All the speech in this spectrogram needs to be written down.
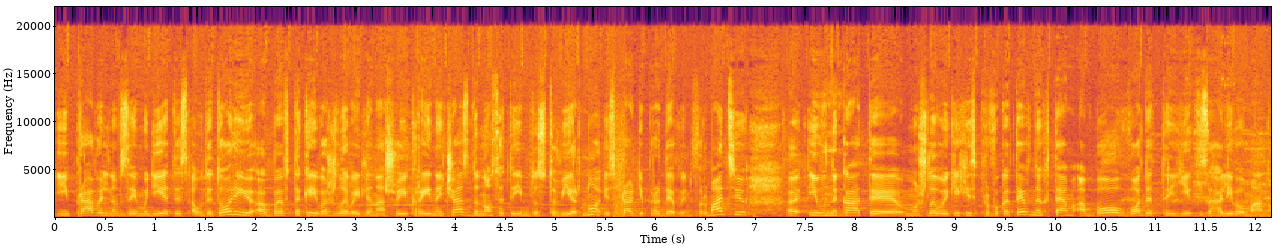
і правильно взаємодіяти з аудиторією, аби в такий важливий для нашої країни час доносити їм достовірну і справді правдиву інформацію е, і уникати можливо якихось провокативних тем або вводити їх взагалі в оману.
